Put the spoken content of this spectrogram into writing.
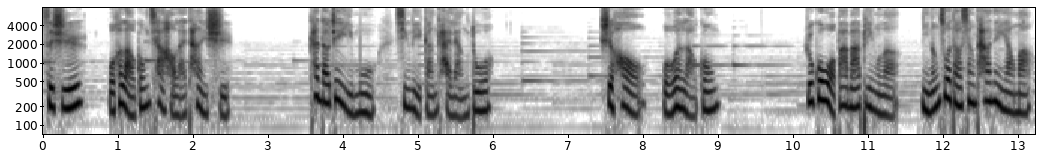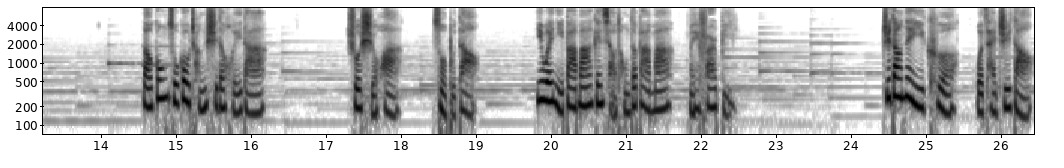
此时，我和老公恰好来探视，看到这一幕，心里感慨良多。事后，我问老公。如果我爸妈病了，你能做到像他那样吗？老公足够诚实的回答：“说实话，做不到，因为你爸妈跟小童的爸妈没法比。”直到那一刻，我才知道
